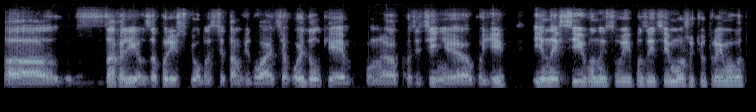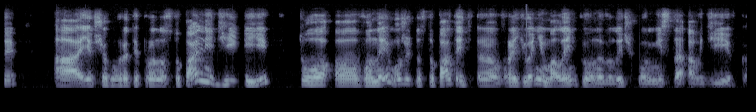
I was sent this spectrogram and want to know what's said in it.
Взагалі в Запорізькій області там відбуваються е, позиційні бої, і не всі вони свої позиції можуть утримувати. А якщо говорити про наступальні дії, то вони можуть наступати е, в районі маленького невеличкого міста Авдіївка.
